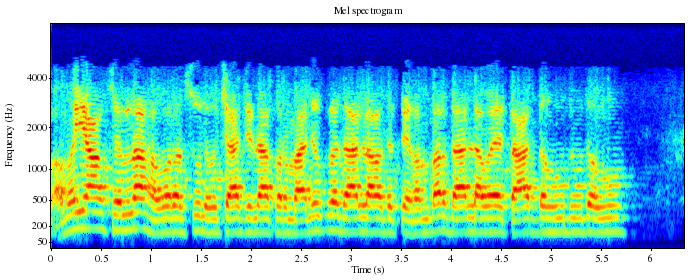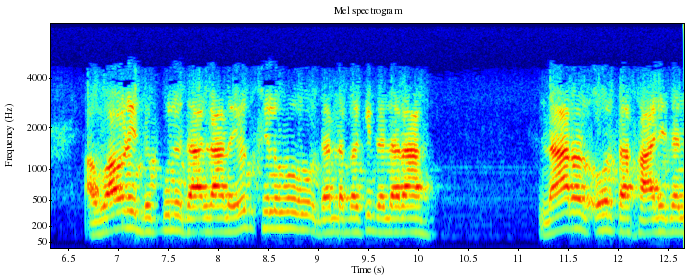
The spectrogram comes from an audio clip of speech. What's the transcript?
ومن يعص الله ورسوله چا چې نا فرمانی وکړه د الله او د پیغمبر د الله او تعد حدوده او واوړي د کول د الله نه يدخله د لبکی د لرا نارن اور ته خالدن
